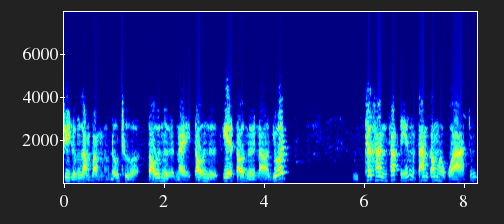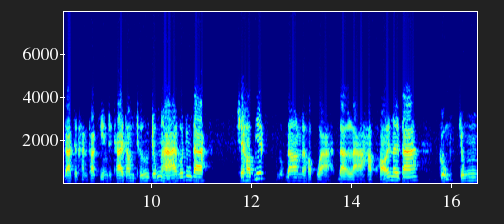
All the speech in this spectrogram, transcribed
suy luận làm vòng đấu thừa, tội người này, tội người kia, tội người nọ vô ích thực hành, phát triển mà tam công hợp hòa chúng ta thực hành phát triển thì khai thông thượng trung hạ của chúng ta sẽ hợp nhất. Lúc đó mới hợp hòa đời là học hỏi nơi ta, cùng chung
